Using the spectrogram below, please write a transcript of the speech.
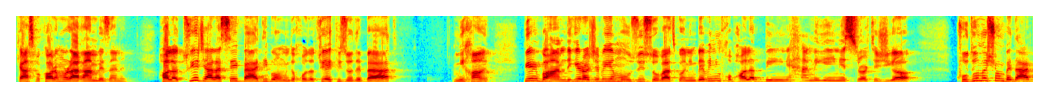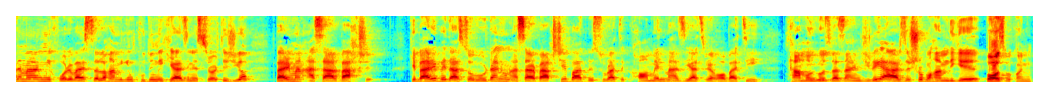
کسب و کارمون رقم بزنه. حالا توی جلسه بعدی به امید خدا توی اپیزود بعد می‌خوایم بیایم با همدیگه راجع به یه موضوعی صحبت کنیم. ببینیم خب حالا بین همه این استراتژی ها کدومشون به درد من می‌خوره و اصطلاحا میگیم کدوم یکی از این استراتژی ها برای من اثر بخشه که برای به دست آوردن اون اثر بخشی باید به صورت کامل مزیت رقابتی تمایز و زنجیره ارزش رو با همدیگه باز بکنیم.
